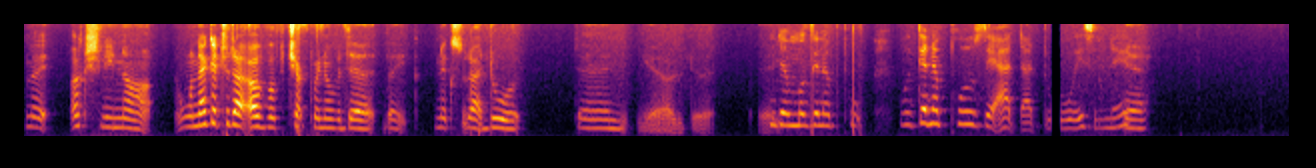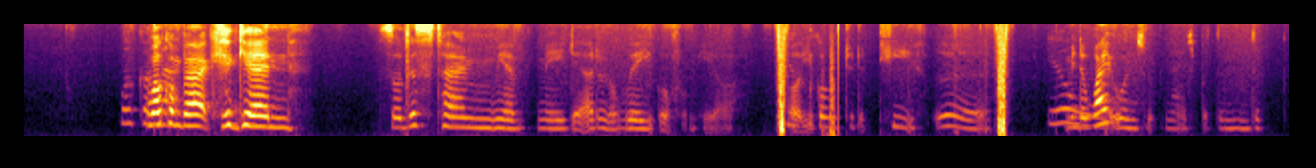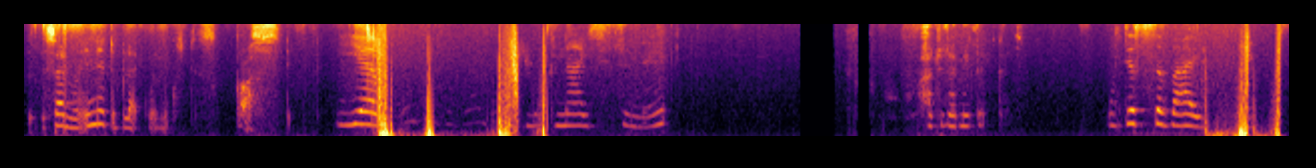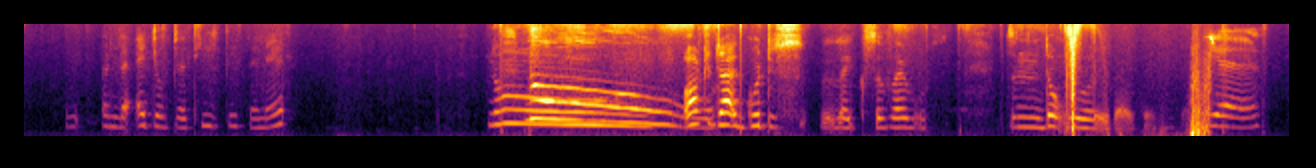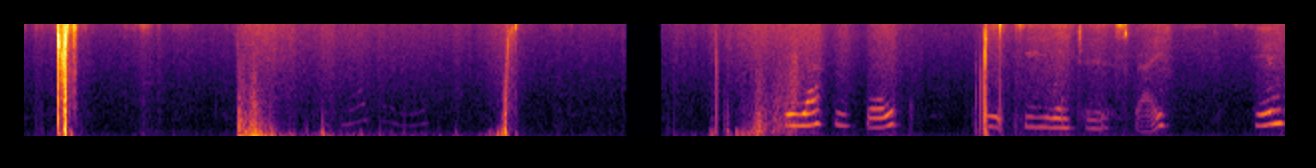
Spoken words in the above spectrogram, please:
like, actually not. When I get to that other checkpoint over there, like next to that door, then yeah, I'll do it. And then we're gonna pu- we're gonna pause it at that door, isn't it? Yeah. Welcome. Welcome back again. So this time we have made it. I don't know where you go from here. Oh, you go to the teeth. Ugh. I mean, the white ones look nice, but then the Simon, in it, the black one looks disgusting. Yeah. Look nice, isn't it? How did I make that? We just survived on the edge of the teeth, isn't it? No. No. After that go to like survival, then don't worry about it. Yeah. We have to go to he went to space. Him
